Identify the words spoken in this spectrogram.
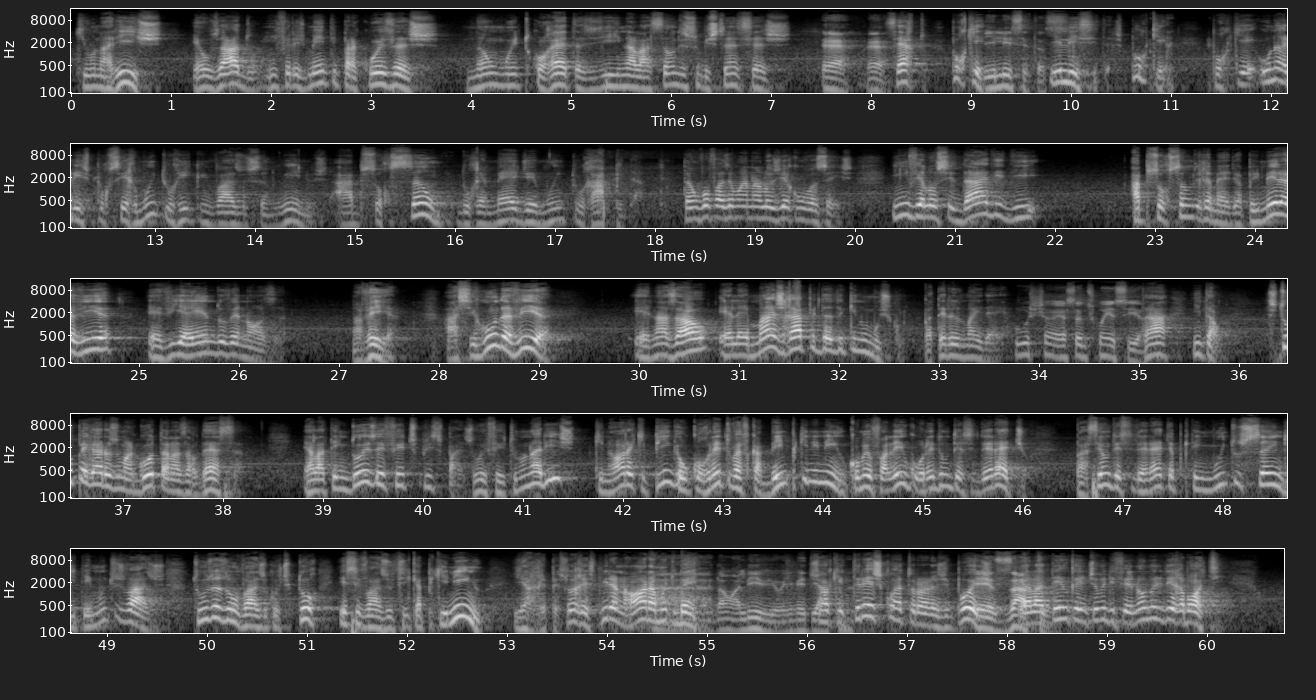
que o nariz é usado, infelizmente, para coisas não muito corretas de inalação de substâncias. É, é. Certo? Por quê? Ilícitas. Ilícitas. Por quê? Porque o nariz, por ser muito rico em vasos sanguíneos, a absorção do remédio é muito rápida. Então, vou fazer uma analogia com vocês. Em velocidade de absorção de remédio, a primeira via é via endovenosa, na veia. A segunda via é nasal, ela é mais rápida do que no músculo, para ter uma ideia. Puxa, essa eu desconhecia. Tá? Então, se tu pegares uma gota nasal dessa, ela tem dois efeitos principais. O efeito no nariz, que na hora que pinga, o corneto vai ficar bem pequenininho. Como eu falei, o corneto é um tecido erétil. Para ser um tecido erétil é porque tem muito sangue, tem muitos vasos. Tu usas um vaso constrictor, esse vaso fica pequenininho e a pessoa respira na hora ah, muito bem. Dá um alívio imediato. Só que né? três, quatro horas depois, Exato. ela tem o que a gente chama de fenômeno de rebote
